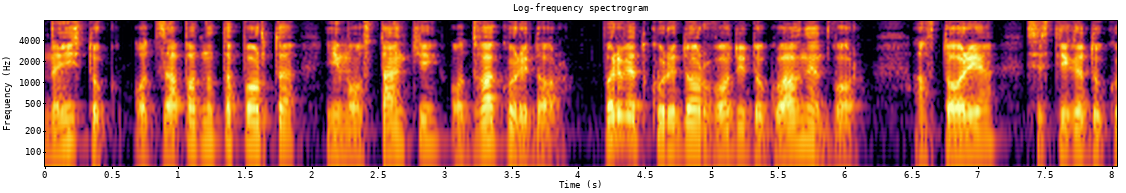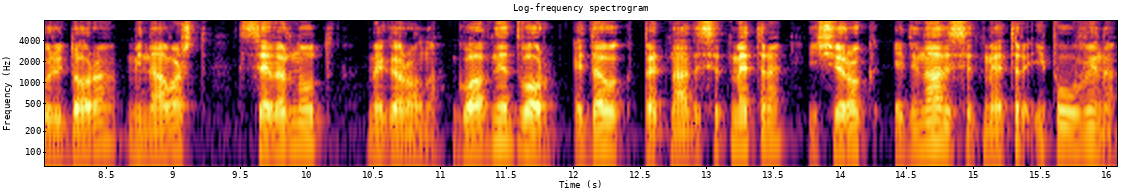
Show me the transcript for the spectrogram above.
На изток от западната порта има останки от два коридора. Първият коридор води до главния двор, а втория се стига до коридора, минаващ северно от Мегарона. Главният двор е дълъг 15 метра и широк 11 метра и половина,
